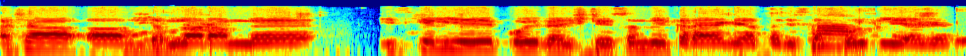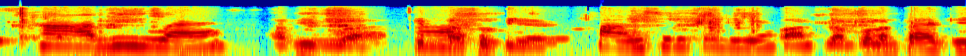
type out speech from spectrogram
अच्छा अ, जमुना राम ने इसके लिए कोई रजिस्ट्रेशन भी कराया गया था जिसका हाँ। शुल्क लिया गया? हाँ अभी हुआ है। अभी हुआ है। कितना हाँ। शुल्क लिया गया? पाँच सौ रुपये लिए पाँच सौ आपको लगता है कि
